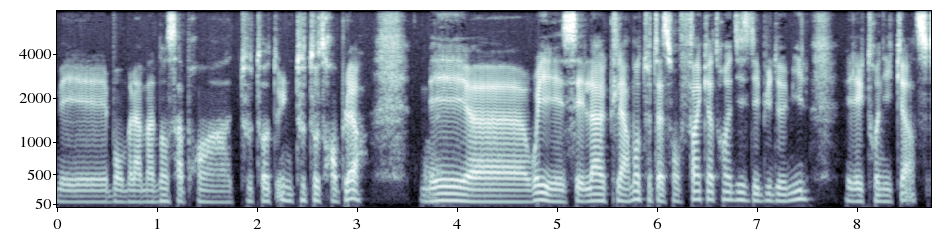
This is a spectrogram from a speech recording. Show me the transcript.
Mais bon, là maintenant, ça prend tout une toute autre ampleur. Mais euh, oui, c'est là clairement, de toute façon, fin 90, début 2000, Electronic Arts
